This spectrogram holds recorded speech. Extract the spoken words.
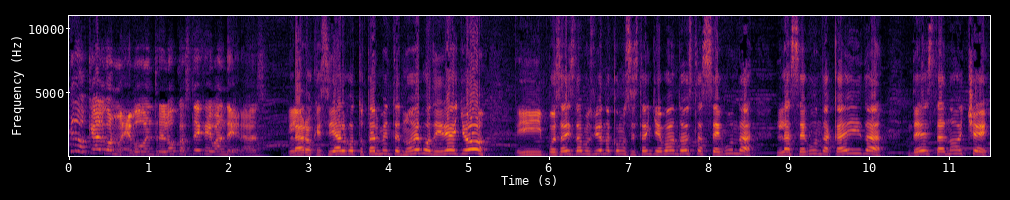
Creo que algo nuevo entre loco azteca y banderas. Claro que sí, algo totalmente nuevo, diré yo. Y pues ahí estamos viendo cómo se están llevando esta segunda, la segunda caída de esta noche.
